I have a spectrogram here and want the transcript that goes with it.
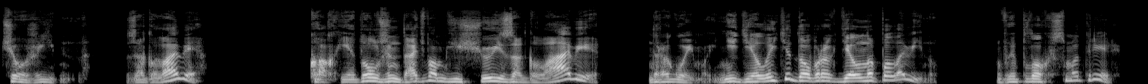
Чего же именно? Заглавие? Как я должен дать вам еще и заглавие? Дорогой мой, не делайте добрых дел наполовину. Вы плохо смотрели.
